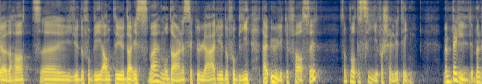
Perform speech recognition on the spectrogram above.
jødehat, eh, judofobi, antijudaisme, moderne sekulær judofobi. Det er ulike faser som på en måte sier forskjellige ting. Men, veldig, men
